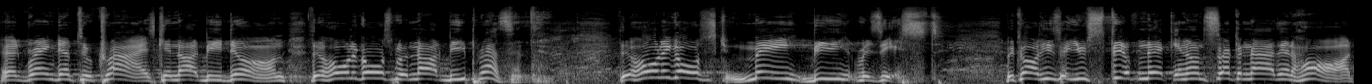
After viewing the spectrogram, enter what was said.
and bring them to Christ cannot be done, the Holy Ghost will not be present. The Holy Ghost may be resist. Because he said, You stiff necked and uncircumcised and hard,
